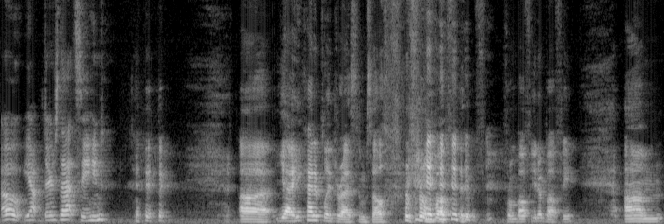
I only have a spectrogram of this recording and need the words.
"Oh, yep, there's that scene." uh, yeah, he kind of plagiarized himself from Buffy, from Buffy to Buffy. Um,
